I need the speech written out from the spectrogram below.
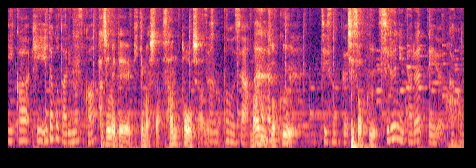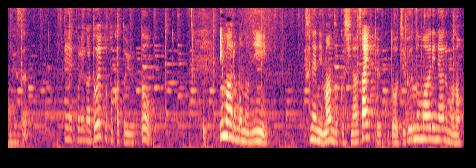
聞いか聞いたことありますか？初めて聞きました。三等者ですか？三。等者満足、知足知足。知るに足るっていう書くんです。でこれがどういうことかというと今あるものに常に満足しなさいということを自分の周りにあるもの。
